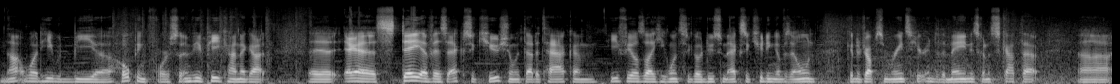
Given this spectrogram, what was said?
Not what he would be uh, hoping for. So MVP kind of got a, a, stay of his execution with that attack. Um, he feels like he wants to go do some executing of his own. Going to drop some Marines here into the main. He's going to scout that uh,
